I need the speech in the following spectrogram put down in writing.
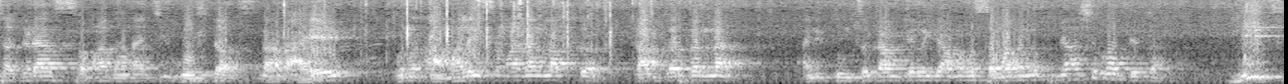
सगळ्या समाधानाची गोष्ट असणार आहे. म्हणून आम्हालाही समाधान लागतं काम करताना. आणि तुमचं काम केलं की आम्हाला समाधान तुम्ही आशीर्वाद देता हीच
